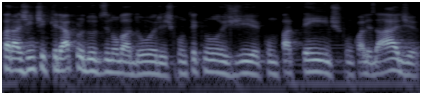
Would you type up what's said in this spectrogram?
para a gente criar produtos inovadores, com tecnologia, com patentes, com qualidade,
